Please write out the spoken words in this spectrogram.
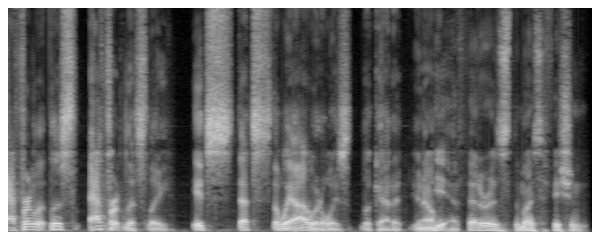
effortless, effortlessly. It's that's the way I would always look at it. You know. Yeah, Federer is the most efficient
